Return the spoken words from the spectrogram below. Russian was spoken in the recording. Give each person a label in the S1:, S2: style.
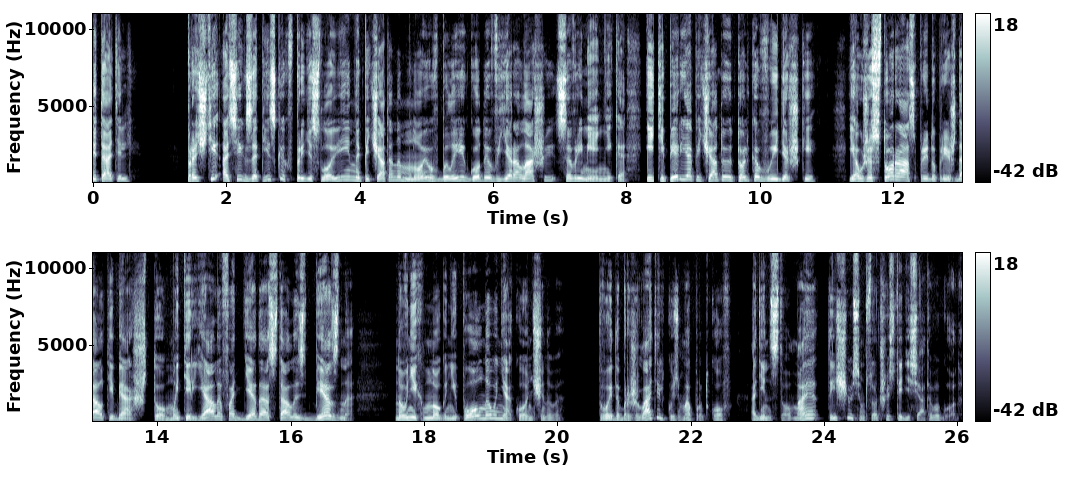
S1: Читатель, прочти о сих записках в предисловии, напечатанном мною в былые годы в Яралаши современника, и теперь я печатаю только выдержки. Я уже сто раз предупреждал тебя, что материалов от деда осталось бездна, но в них много неполного, неоконченного. Твой доброжелатель Кузьма Прутков. 11 мая 1860 года.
